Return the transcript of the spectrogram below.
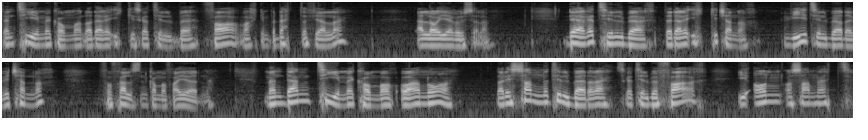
den time kommer da dere ikke skal tilbe Far verken på dette fjellet eller i Jerusalem.' Dere tilber det dere ikke kjenner. Vi tilber det vi kjenner, for frelsen kommer fra jødene. Men den time kommer og er nå, da de sanne tilbedere skal tilbe Far i ånd og sannhet.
